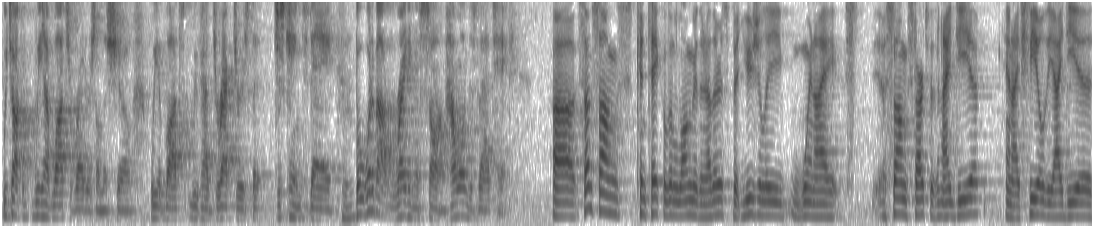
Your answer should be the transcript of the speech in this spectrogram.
we talk, we have lots of writers on the show. We have lots. We've had directors that just came today. But what about writing a song? How long does that take? Uh, some songs can take a little longer than others, but usually when I a song starts with an idea and I feel the idea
